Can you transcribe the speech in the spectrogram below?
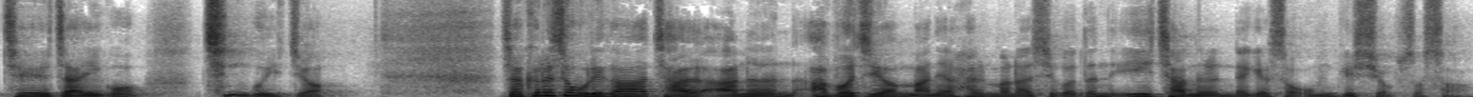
제자이고 친구이죠. 자, 그래서 우리가 잘 아는 아버지여 만일 할만하시거든 이 잔을 내게서 옮기시옵소서.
